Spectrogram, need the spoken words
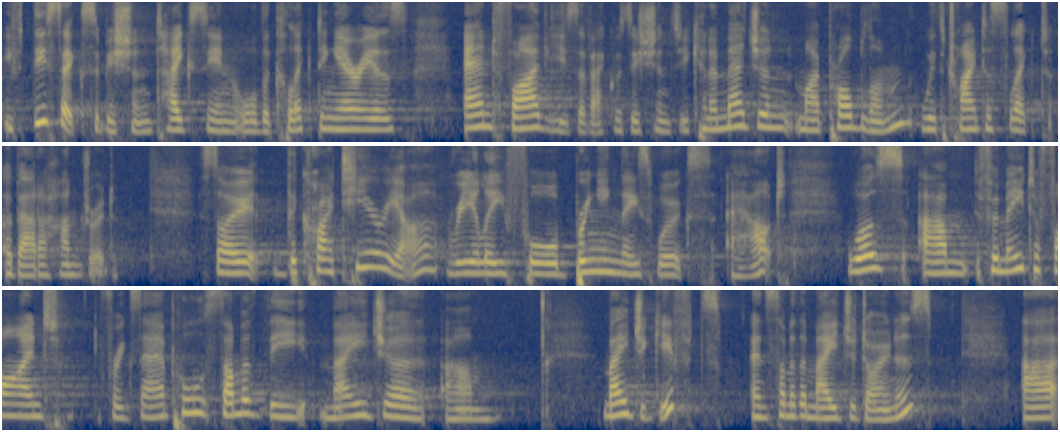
if this exhibition takes in all the collecting areas and five years of acquisitions, you can imagine my problem with trying to select about 100. So, the criteria really for bringing these works out was um, for me to find, for example, some of the major, um, major gifts and some of the major donors. Uh,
